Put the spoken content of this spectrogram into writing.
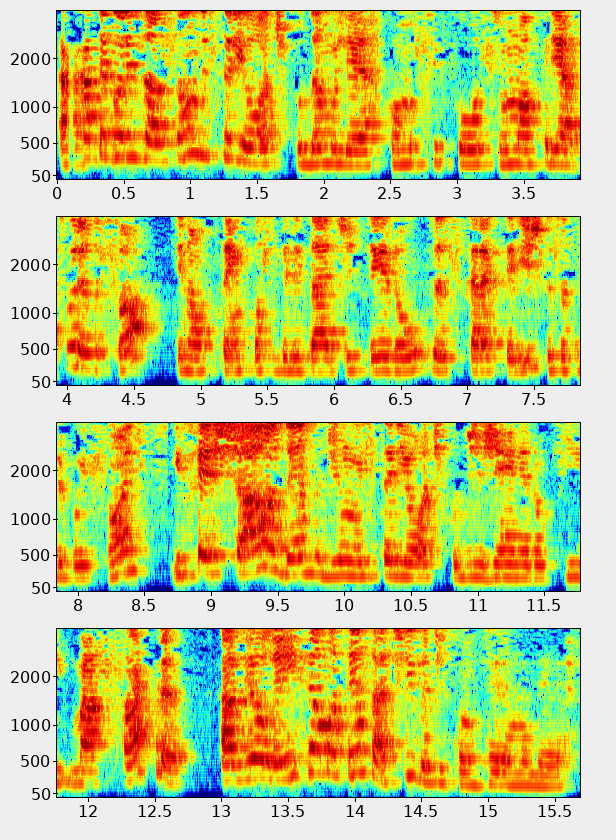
a categorização do estereótipo da mulher como se fosse uma criatura só, que não tem possibilidade de ter outras características, atribuições, e fechá-la dentro de um estereótipo de gênero que massacra, a violência é uma tentativa de conter a mulher.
